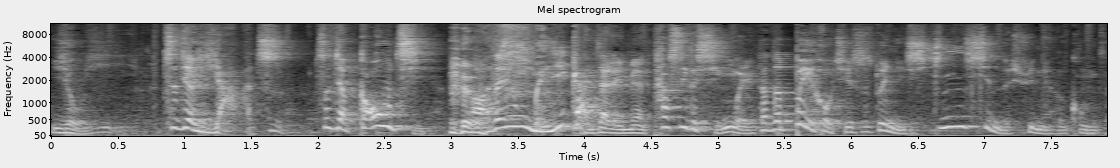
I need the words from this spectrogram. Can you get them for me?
有意义，这叫雅致，这叫高级啊，它有美感在里面，它是一个行为，它的背后其实对你心性的训练和控制，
